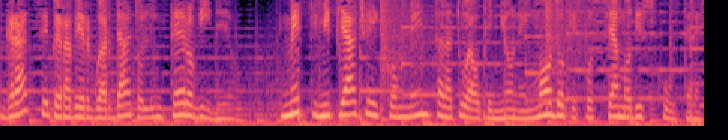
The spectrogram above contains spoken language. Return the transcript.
Grazie per aver guardato l'intero video. Metti mi piace e commenta la tua opinione in modo che possiamo discutere.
